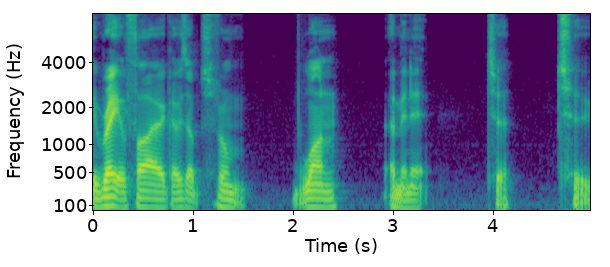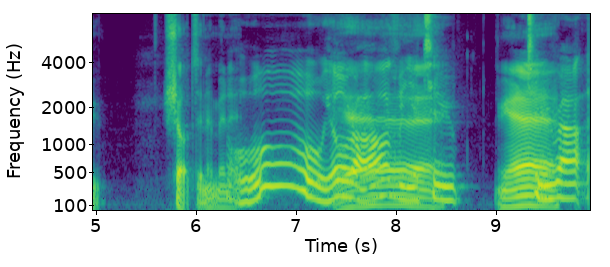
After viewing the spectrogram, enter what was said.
the rate of fire goes up from one a minute to two shots in a minute. Oh, you're hard for your Yeah. two yeah. two, round,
